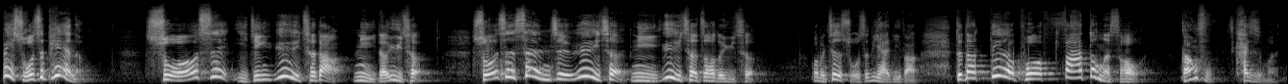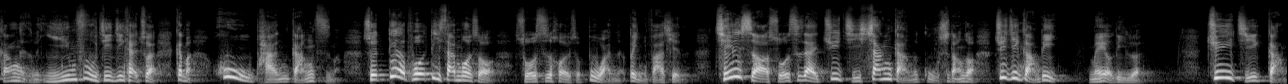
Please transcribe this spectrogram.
被索罗斯骗了。索罗斯已经预测到你的预测，索罗斯甚至预测你预测之后的预测。后面这是索罗斯厉害的地方。等到第二波发动的时候。港府开始什么？刚刚什么盈富基金开始出来干嘛？护盘港纸嘛。所以第二波、第三波的时候，索罗斯后来说不玩了，被你发现了。其实啊，索罗斯在狙击香港的股市当中，狙击港币没有利润，狙击港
